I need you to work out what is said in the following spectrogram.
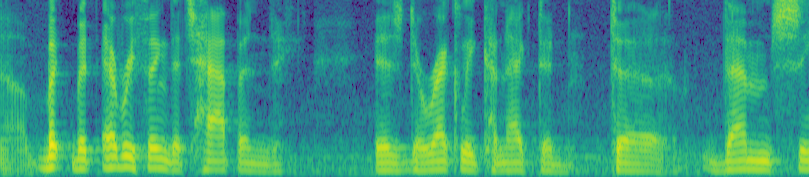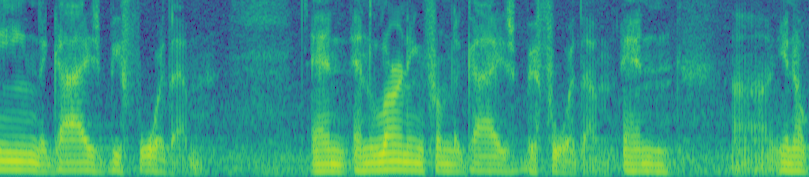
uh, But, but everything that's happened is directly connected to them seeing the guys before them and, and learning from the guys before them. And, uh, you know,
